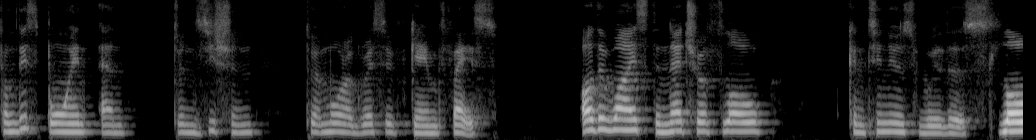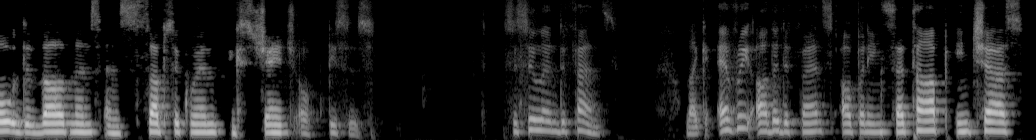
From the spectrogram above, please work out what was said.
From this point and transition to a more aggressive game phase. Otherwise, the natural flow continues with slow developments and subsequent exchange of pieces. Sicilian defense. Like every other defense opening setup in chess,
